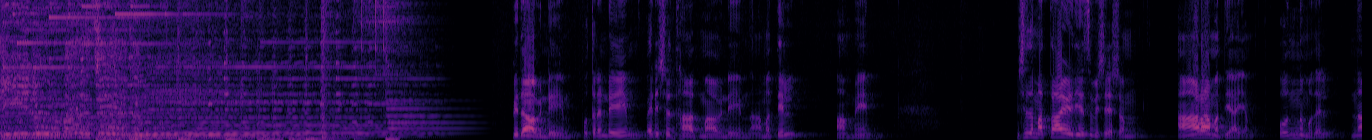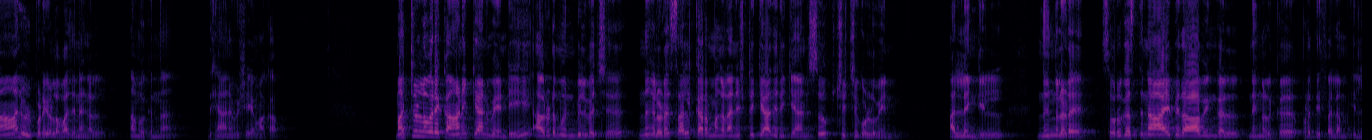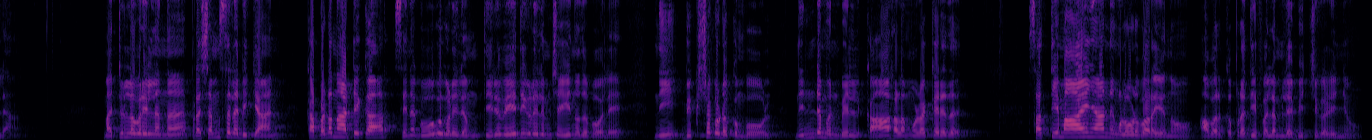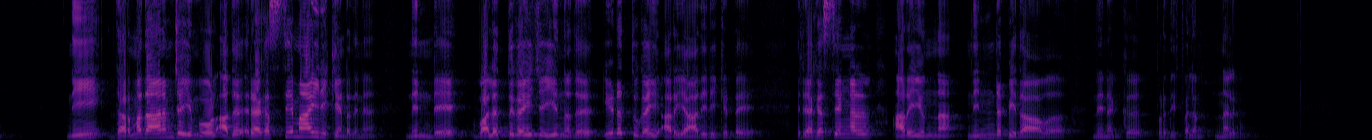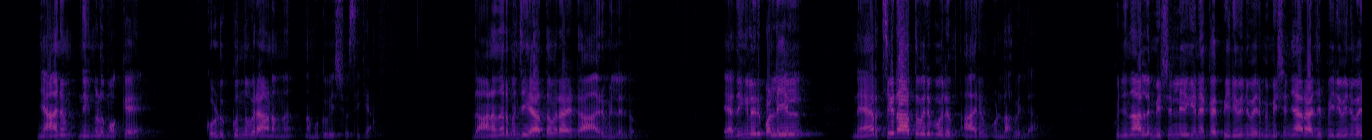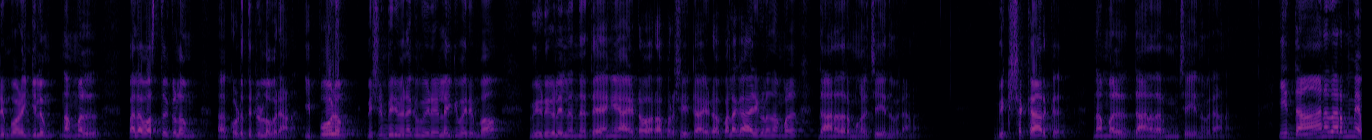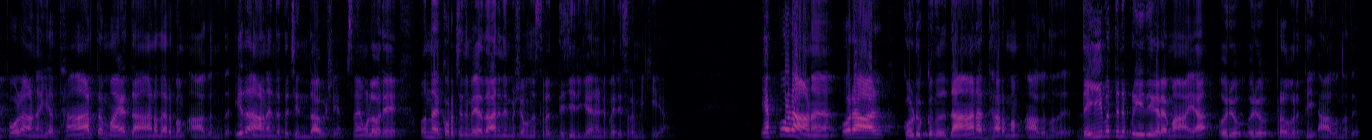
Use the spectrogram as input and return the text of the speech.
തിരുവചനം. പിതാവിന്റെയും പുത്രന്റെയും പരിശുദ്ധാത്മാവിന്റെയും നാമത്തിൽ അമേൻ വിശുദ്ധ മത്തായ എഴുതിയ സുവിശേഷം ആറാം അധ്യായം ഒന്ന് മുതൽ നാലുൾപ്പെടെയുള്ള വചനങ്ങൾ നമുക്കിന്ന് ധ്യാന വിഷയമാക്കാം. മറ്റുള്ളവരെ കാണിക്കാൻ വേണ്ടി അവരുടെ മുൻപിൽ വെച്ച് നിങ്ങളുടെ സൽക്കർമ്മങ്ങൾ അനുഷ്ഠിക്കാതിരിക്കാൻ സൂക്ഷിച്ചു സൂക്ഷിച്ചുകൊള്ളുവിൻ. അല്ലെങ്കിൽ നിങ്ങളുടെ സ്വർഗസ്ഥനായ പിതാവിങ്കൽ നിങ്ങൾക്ക് പ്രതിഫലം ഇല്ല. മറ്റുള്ളവരിൽ നിന്ന് പ്രശംസ ലഭിക്കാൻ കപടനാട്യക്കാർ സിനഗോഗുകളിലും തിരുവേദികളിലും ചെയ്യുന്നത് പോലെ നീ ഭിക്ഷ കൊടുക്കുമ്പോൾ നിന്റെ മുൻപിൽ കാഹളം മുഴക്കരുത്. സത്യമായി ഞാൻ നിങ്ങളോട് പറയുന്നു അവർക്ക് പ്രതിഫലം ലഭിച്ചു കഴിഞ്ഞു. നീ ധർമ്മദാനം ചെയ്യുമ്പോൾ അത് രഹസ്യമായിരിക്കേണ്ടതിന് നിന്റെ വലത്തുകൈ ചെയ്യുന്നത് ഇടത്തുകൈ അറിയാതിരിക്കട്ടെ. രഹസ്യങ്ങൾ അറിയുന്ന നിന്റെ പിതാവ് നിനക്ക് പ്രതിഫലം നൽകും. ഞാനും നിങ്ങളുമൊക്കെ കൊടുക്കുന്നവരാണെന്ന് നമുക്ക് വിശ്വസിക്കാം. ദാനധർമ്മം ചെയ്യാത്തവരായിട്ട് ആരുമില്ലല്ലോ. ഏതെങ്കിലും ഒരു പള്ളിയിൽ നേർച്ചയിടാത്തവർ പോലും ആരും ഉണ്ടാവില്ല. കുഞ്ഞുനാളിൽ മിഷൻ ലീഗിനൊക്കെ പിരിവിന് വരുമ്പോൾ മിഷൻ ഞായറാഴ്ച പിരിവിന് വരുമ്പോഴെങ്കിലും നമ്മൾ പല വസ്തുക്കളും കൊടുത്തിട്ടുള്ളവരാണ്. ഇപ്പോഴും മിഷൻ പിരിവിനൊക്കെ വീടുകളിലേക്ക് വരുമ്പോൾ വീടുകളിൽ നിന്ന് തേങ്ങയായിട്ടോ റബ്ബർ ഷീറ്റായിട്ടോ പല കാര്യങ്ങളും നമ്മൾ ദാനധർമ്മങ്ങൾ ചെയ്യുന്നവരാണ്. ഭിക്ഷക്കാർക്ക് നമ്മൾ ദാനധർമ്മം ചെയ്യുന്നവരാണ്. ഈ ദാനധർമ്മം എപ്പോഴാണ് യഥാർത്ഥമായ ദാനധർമ്മം ആകുന്നത്? ഇതാണ് ഇന്നത്തെ ചിന്താവിഷയം. സ്നേഹമുള്ളവരെ ഒന്ന് കുറച്ച് ഏതാനും നിമിഷം ഒന്ന് ശ്രദ്ധിച്ചിരിക്കാനായിട്ട് പരിശ്രമിക്കുക. എപ്പോഴാണ് ഒരാൾ കൊടുക്കുന്നത് ദാനധർമ്മം ആകുന്നത്? ദൈവത്തിന് പ്രീതികരമായ ഒരു ഒരു പ്രവൃത്തി ആകുന്നത്.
